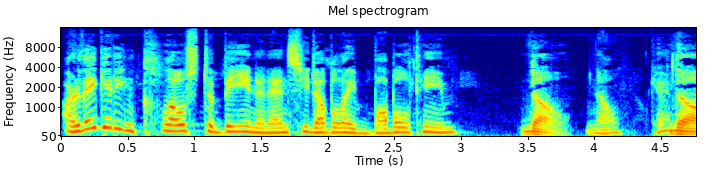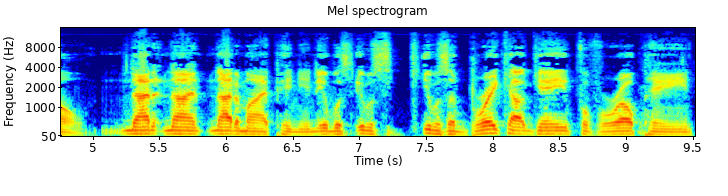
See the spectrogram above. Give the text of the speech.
Are they getting close to being an NCAA bubble team? No. No. Okay. No, not not not in my opinion. It was it was it was a breakout game for Pharrel Payne.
